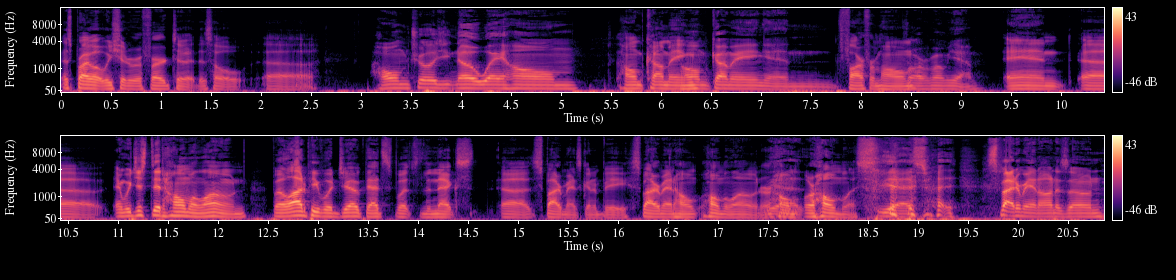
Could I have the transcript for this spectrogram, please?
That's probably what we should have referred to it. This whole uh, Home trilogy, No Way Home, Homecoming, Homecoming, and Far From Home, Far From Home. Yeah, and uh, and we just did Home Alone. But a lot of people would joke that's what's the next uh, Spider-Man's going to be: Spider-Man Home Home Alone or Yeah. Home or Homeless. yeah. Spider Man on his own.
